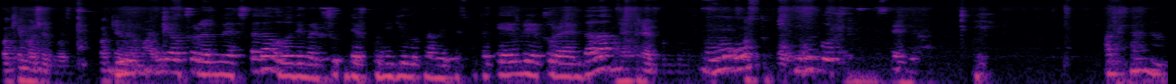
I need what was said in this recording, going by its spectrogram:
Поки може бути, поки ну, нормально. я вчора ну, як сказала Володимир, що підеш в понеділок на виписку. Так я говорю, я вчора як дала, Не треба було. ну, от, Поступово. ну, то ж. Оксана,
